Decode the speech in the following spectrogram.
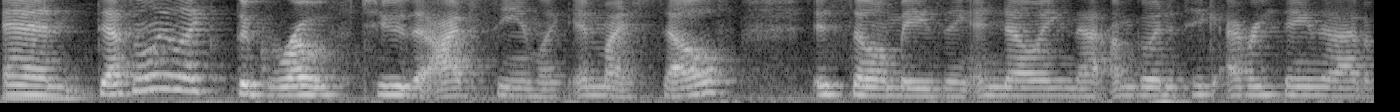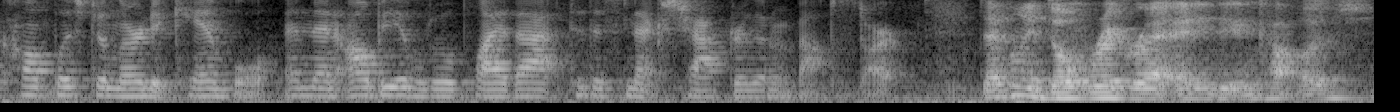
And definitely like the growth too that I've seen like in myself is so amazing and knowing that I'm going to take everything that I've accomplished and learned at Campbell and then I'll be able to apply that to this next chapter that I'm about to start. definitely don't regret anything in college.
